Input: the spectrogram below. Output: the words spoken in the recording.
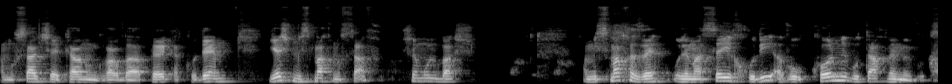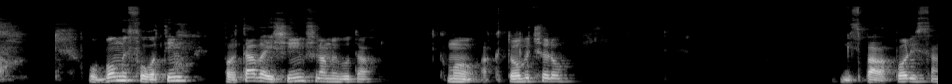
המושג שהכרנו כבר בפרק הקודם, יש מסמך נוסף שמולבש. המסמך הזה הוא למעשה ייחודי עבור כל מבוטח ומבוטח, ובו מפורטים פרטיו האישיים של המבוטח, כמו הכתובת שלו, מספר הפוליסה,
